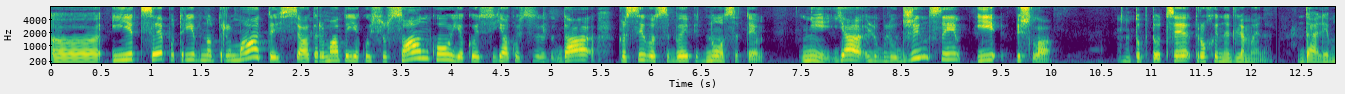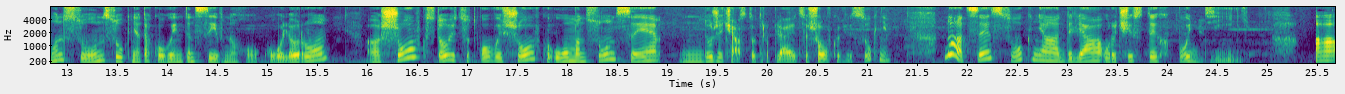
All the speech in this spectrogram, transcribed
Е, і це потрібно триматися, тримати якусь усанку, якось, якось да, красиво себе підносити. Ні, я люблю джинси і пішла. Тобто це трохи не для мене. Далі монсун, сукня такого інтенсивного кольору. Шовк, 100% шовк. У монсун це дуже часто трапляються шовкові сукні. Ну, а це сукня для урочистих подій. А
